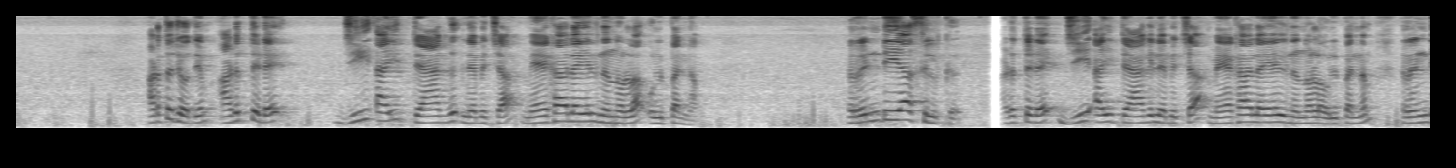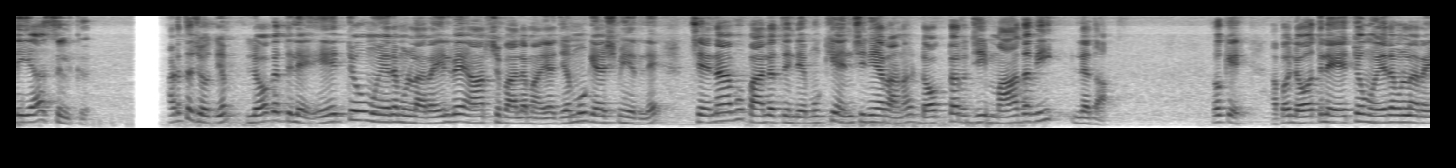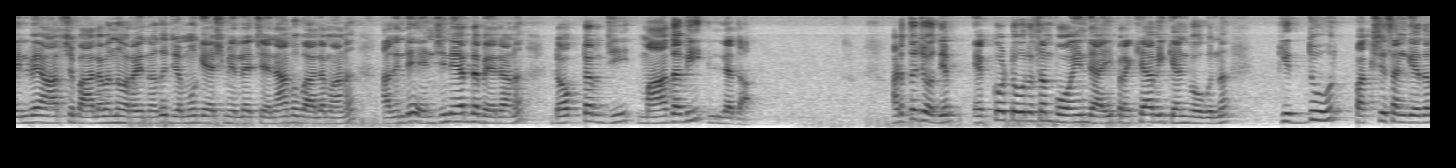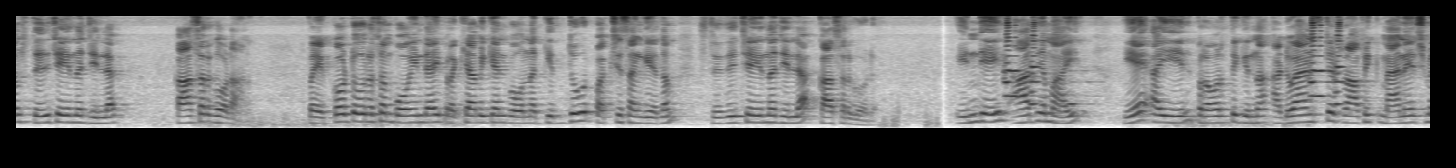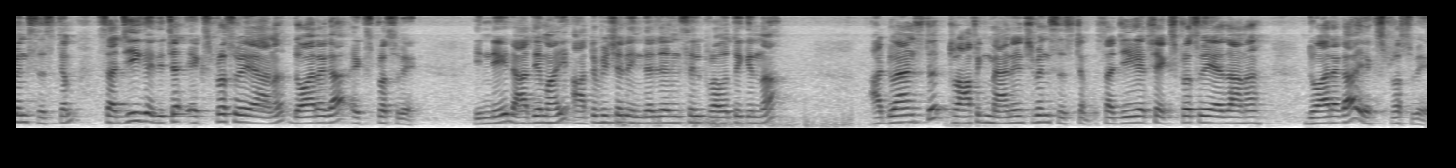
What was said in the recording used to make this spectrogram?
അടുത്ത ചോദ്യം. അടുത്തിടെ ജി ഐ ടാഗ് ലഭിച്ച മേഘാലയയിൽ നിന്നുള്ള ഉൽപ്പന്നം. റിൻഡിയ സിൽക്ക്. അടുത്തിടെ ജി ഐ ടാഗ് ലഭിച്ച മേഘാലയയിൽ നിന്നുള്ള ഉൽപ്പന്നം റിൻഡിയ സിൽക്ക്. അടുത്ത ചോദ്യം. ലോകത്തിലെ ഏറ്റവും ഉയരമുള്ള റെയിൽവേ ആർച്ച് പാലമായ ജമ്മു കാശ്മീരിലെ ചെനാബ് പാലത്തിന്റെ മുഖ്യ എഞ്ചിനീയറാണ് doctor G Madhavi Latha. Okay. അപ്പോൾ ലോകത്തിലെ ഏറ്റവും ഉയരമുള്ള റെയിൽവേ ആർച്ച് പാലം എന്ന് പറയുന്നത് ജമ്മു കാശ്മീരിലെ ചെനാബ് പാലമാണ്. അതിന്റെ എഞ്ചിനീയറുടെ പേരാണ് ഡോക്ടർ ജി മാധവി ലത. അടുത്ത ചോദ്യം. എക്കോ ടൂറിസം പോയിന്റായി പ്രഖ്യാപിക്കാൻ പോകുന്ന കിദ്ദൂർ പക്ഷി സങ്കേതം സ്ഥിതി ചെയ്യുന്ന ജില്ല കാസർഗോഡാണ്. അപ്പോൾ എക്കോ ടൂറിസം പോയിന്റായി പ്രഖ്യാപിക്കാൻ പോകുന്ന കിദ്ദൂർ പക്ഷി സങ്കേതം സ്ഥിതി ചെയ്യുന്ന ജില്ല കാസർഗോഡ്. ഇന്ത്യയിൽ ആദ്യമായി എ ഐയിൽ പ്രവർത്തിക്കുന്ന അഡ്വാൻസ്ഡ് ട്രാഫിക് മാനേജ്മെന്റ് സിസ്റ്റം സജ്ജീകരിച്ച എക്സ്പ്രസ് വേ ആണ് ദ്വാരക എക്സ്പ്രസ് വേ ഇന്ത്യയിൽ ആദ്യമായി ആർട്ടിഫിഷ്യൽ ഇന്റലിജൻസിൽ പ്രവർത്തിക്കുന്ന അഡ്വാൻസ്ഡ് ട്രാഫിക് മാനേജ്മെന്റ് സിസ്റ്റം സജ്ജീകരിച്ച എക്സ്പ്രസ് വേ ഏതാണ്? ദ്വാരക എക്സ്പ്രസ് വേ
